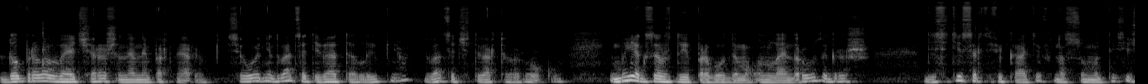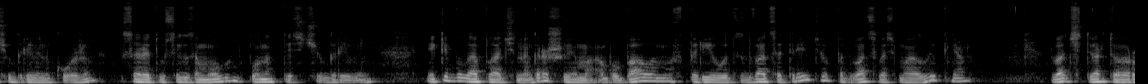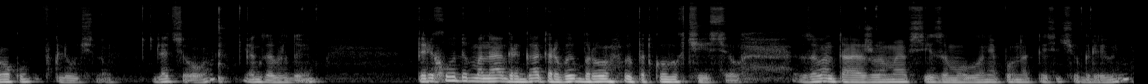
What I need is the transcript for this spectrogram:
Доброго вечора, шановні партнери. Сьогодні 29 липня 2024 року. І ми, як завжди, проводимо онлайн-розіграш 10 сертифікатів на суму 1000 гривень кожен серед усіх замовлень понад 1000 гривень, які були оплачені грошима або балами в період з 23 по 28 липня 2024 року включно. Для цього, як завжди, Переходимо на агрегатор вибору випадкових чисел. Завантажуємо всі замовлення понад 1000 гривень.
